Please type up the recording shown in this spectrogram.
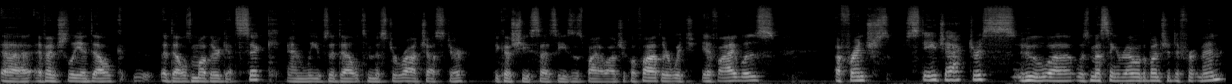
uh, eventually Adele Adele's mother gets sick and leaves Adele to Mr. Rochester because she says he's his biological father. Which, if I was a French stage actress who uh, was messing around with a bunch of different men,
